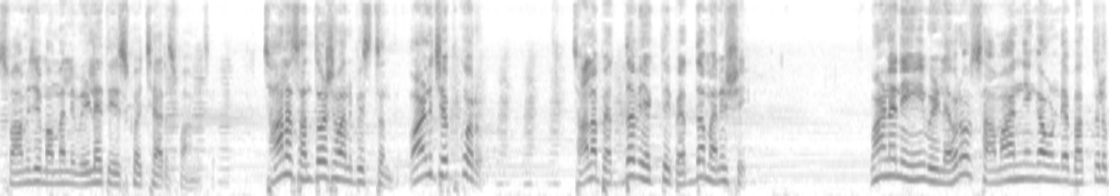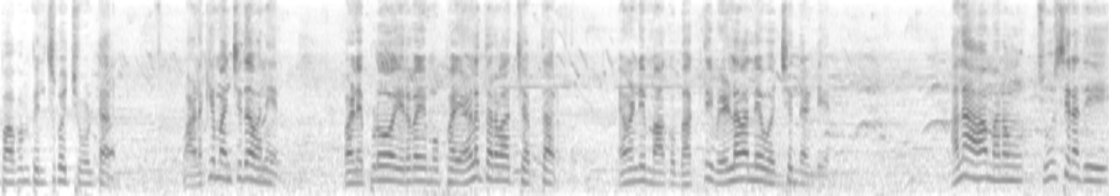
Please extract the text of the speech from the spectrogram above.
స్వామిజీ మమ్మల్ని వీళ్ళే తీసుకొచ్చారు స్వామిజీ. చాలా సంతోషం అనిపిస్తుంది. వాళ్ళు చెప్పుకోరు. చాలా పెద్ద వ్యక్తి పెద్ద మనిషి. వాళ్ళని వీళ్ళెవరో సామాన్యంగా ఉండే భక్తులు పాపం పిలుచుకొచ్చి ఉంటారు. వాళ్ళకి మంచిదవని వాళ్ళు ఎప్పుడో ఇరవై ముప్పై ఏళ్ళ తర్వాత చెప్తారు. ఏమండి మాకు భక్తి వీళ్ళ వల్లే వచ్చిందండి అని. అలా మనం చూసినది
